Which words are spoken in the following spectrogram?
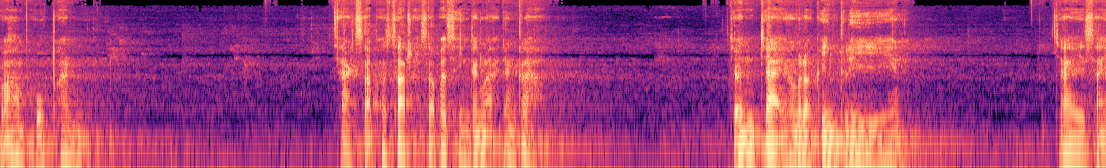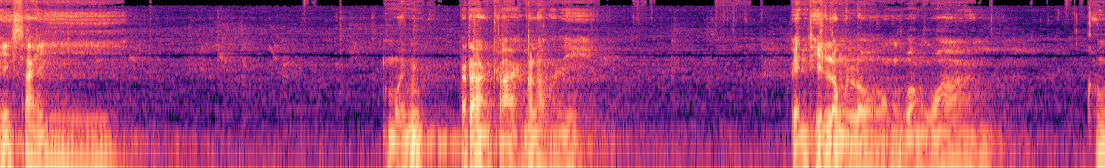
ความผูกพัน จากสรรพสัตว์และสรรพสิ่งทั้งหลายดังกล่าว จนใจของเรากิ้งเกลียงใจใสใสเหมือนร่างกายของเรานี่ เป็นที่โล่งๆว่างๆกลง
